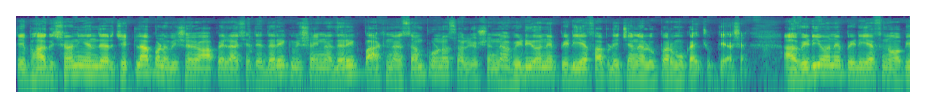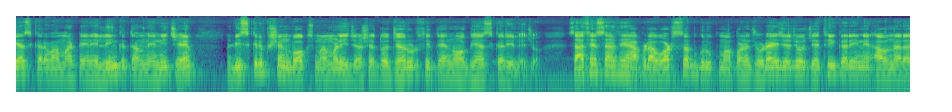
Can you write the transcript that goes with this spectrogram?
તે ભાગ છની અંદર જેટલા પણ વિષયો આપેલા છે, તે દરેક વિષયના, દરેક પાઠના સંપૂર્ણ સોલ્યુશનના વીડિયો અને પીડીએફ આપણી ચેનલ ઉપર મુકાઈ ચૂક્યા છે. આ વીડિયો અને પીડીએફનો અભ્યાસ કરવા માટેની લિંક તમને નીચે ડિસ્ક્રિપ્શન બોક્સમાં મળી જશે, તો જરૂરથી તેનો અભ્યાસ કરી લેજો. સાથે સાથે આપણા વોટ્સઅપ ગ્રુપમાં પણ જોડાઈ જજો, જેથી કરીને આવનારા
